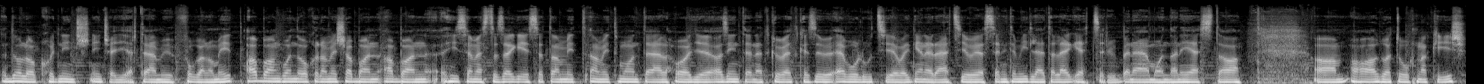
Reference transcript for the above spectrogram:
dolog, hogy nincs, nincs egyértelmű fogalom itt. Abban gondolkodom, és abban, abban hiszem ezt az egészet, amit, amit mondtál, hogy az internet következő evolúció vagy generációja, szerintem így lehet a legegyszerűbben elmondani ezt a, a, a hallgatóknak is.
